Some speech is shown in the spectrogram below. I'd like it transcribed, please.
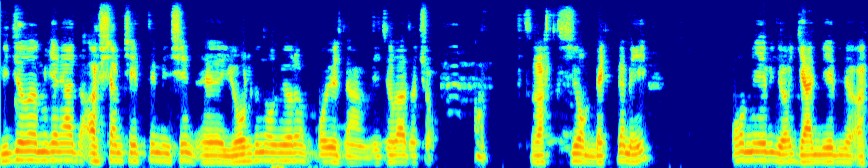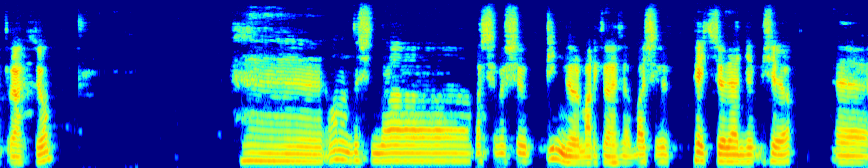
Videolarımı genelde akşam çektiğim için e, yorgun oluyorum. O yüzden videolarda çok atraksiyon beklemeyin. Olmayabiliyor, gelmeyebiliyor atraksiyon. Ee, onun dışında başka bir şey bilmiyorum arkadaşlar. Başka pek söylenecek bir şey yok. Ee,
